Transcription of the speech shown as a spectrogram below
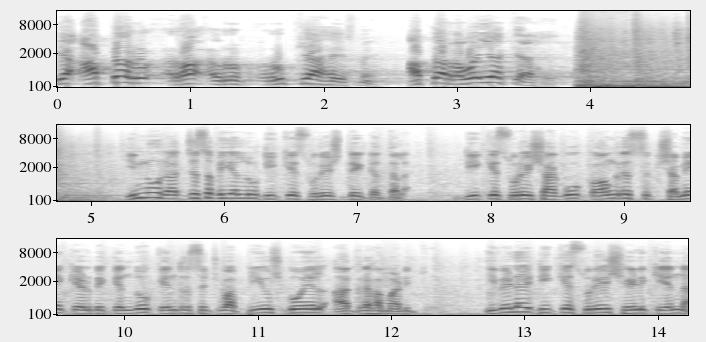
कि आपका रुख क्या है इसमें? आपका रवैया क्या है ಇನ್ನು ರಾಜ್ಯಸಭೆಯಲ್ಲೂ ಡಿಕೆ ಸುರೇಶ್ದೇ ಗದ್ದಲ ಡಿಕೆ ಸುರೇಶ್ ಹಾಗೂ ಕಾಂಗ್ರೆಸ್ ಕ್ಷಮೆ ಕೇಳಬೇಕೆಂದು ಕೇಂದ್ರ ಸಚಿವ ಪಿಯೂಷ್ ಗೋಯಲ್ ಆಗ್ರಹ ಮಾಡಿದ್ರು ಈ ವೇಳೆ ಡಿಕೆ ಸುರೇಶ್ ಹೇಳಿಕೆಯನ್ನ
